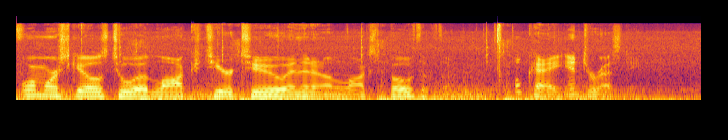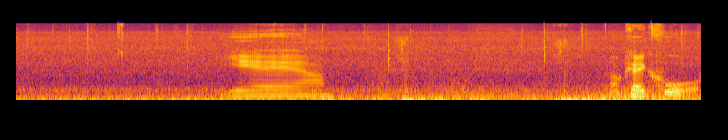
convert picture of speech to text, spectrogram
four more skills to unlock tier two, and then it unlocks both of them. Okay, interesting. Yeah. Okay, cool.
